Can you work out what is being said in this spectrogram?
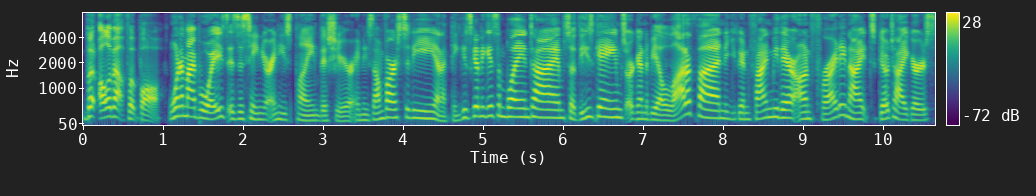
but all about football. One of my boys is a senior and he's playing this year and he's on varsity and I think he's going to get some playing time. So these games are going to be a lot of fun. You can find me there on Friday nights. Go Tigers.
